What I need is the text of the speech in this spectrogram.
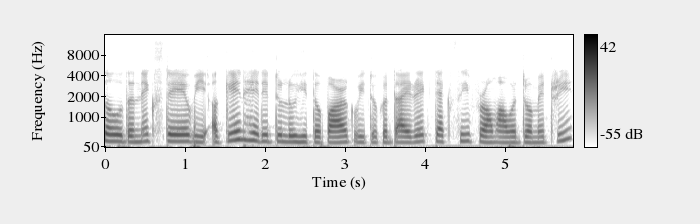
so the next day, we again headed to Luhuitou Park. We took a direct taxi from our dormitory.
